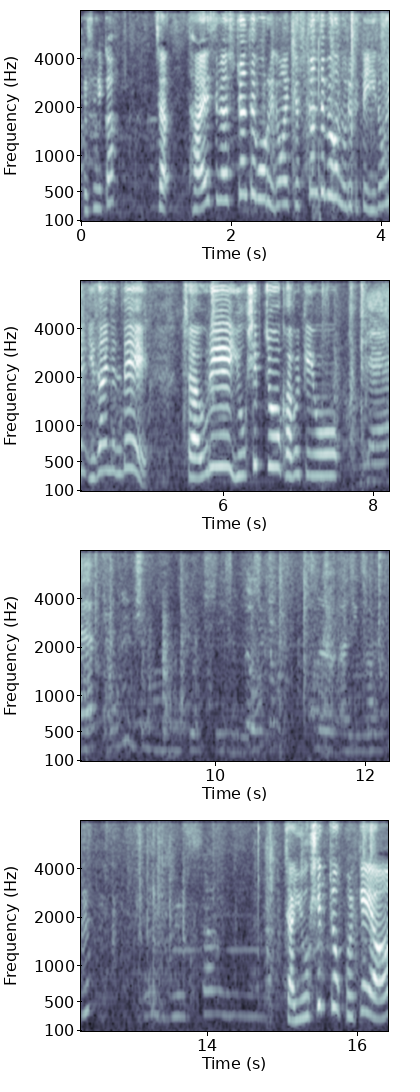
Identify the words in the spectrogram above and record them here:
됐습니까? 자, 다 했으면 수전태복으로 이동할게요. 수전태복은 우리 그때 이동 이사했는데, 자, 우리 60조 가볼게요. 네. 근데 오쪽은 아닌가? 자, 60쪽 볼게요.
